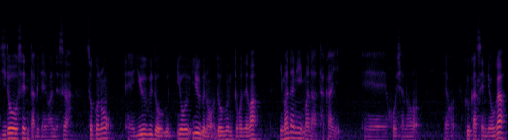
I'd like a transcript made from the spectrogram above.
児童センターみたいなのがあるんですがそこのえ遊具道具遊具の道具のところではいまだにまだ高い、え、放射能空間線量が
